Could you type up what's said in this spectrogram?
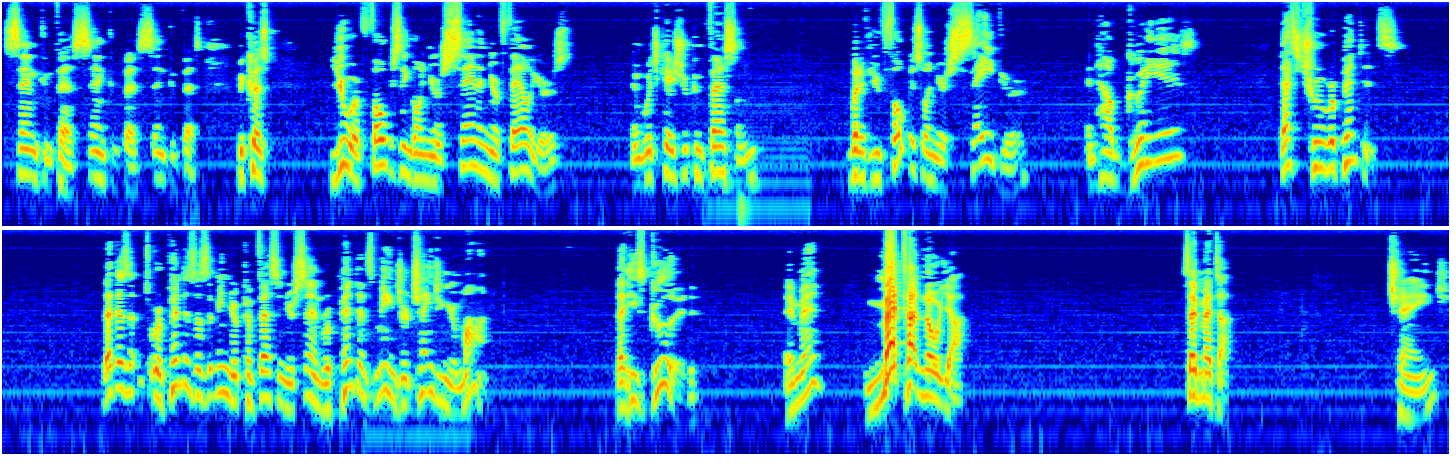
Sin, confess, sin, confess, sin, confess. Because you are focusing on your sin and your failures, in which case you confess them, but if you focus on your Savior and how good He is, that's true repentance. That doesn't repentance doesn't mean you're confessing your sin. Repentance means you're changing your mind. That He's good. Amen. Metanoia. Say meta. Change.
